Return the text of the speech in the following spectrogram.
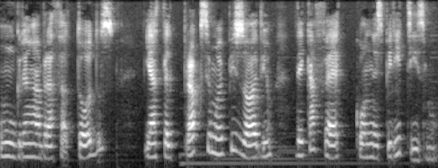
Un gran abrazo a todos y hasta el próximo episodio de Café com Espiritismo.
